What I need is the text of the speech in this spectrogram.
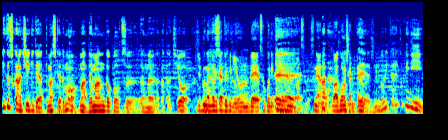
いくつかの地域でやってますけども、まあ、デマンド交通のような形を自分が乗りたい時に呼んでそこに来てくれるバスですね、えー、あのワゴン車みたいな、えー、乗りたい時に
